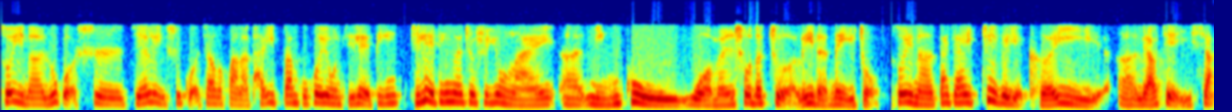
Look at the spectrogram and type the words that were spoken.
所以呢，如果是节里是果酱的话呢，它一般不会用吉列丁，吉列丁呢就是用来呃凝固我们说的啫喱的那一种。所以呢，大家这个也可以呃了解一下。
